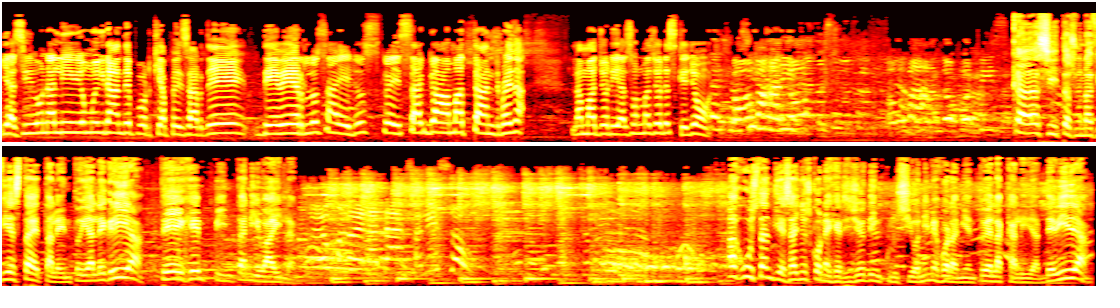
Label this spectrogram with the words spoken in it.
y ha sido un alivio muy grande porque a pesar de, de verlos a ellos, esa gama tan la mayoría son mayores que yo. Cada cita es una fiesta de talento y alegría. Tejen, pintan y bailan. Ajustan 10 años con ejercicios de inclusión y mejoramiento de la calidad de vida.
